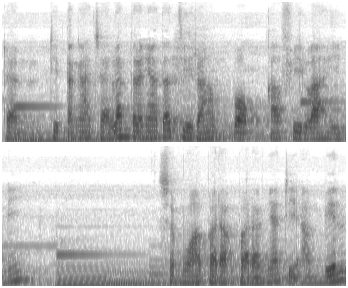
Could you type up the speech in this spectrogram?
Dan di tengah jalan ternyata dirampok kafilah ini. Semua barang-barangnya diambil.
